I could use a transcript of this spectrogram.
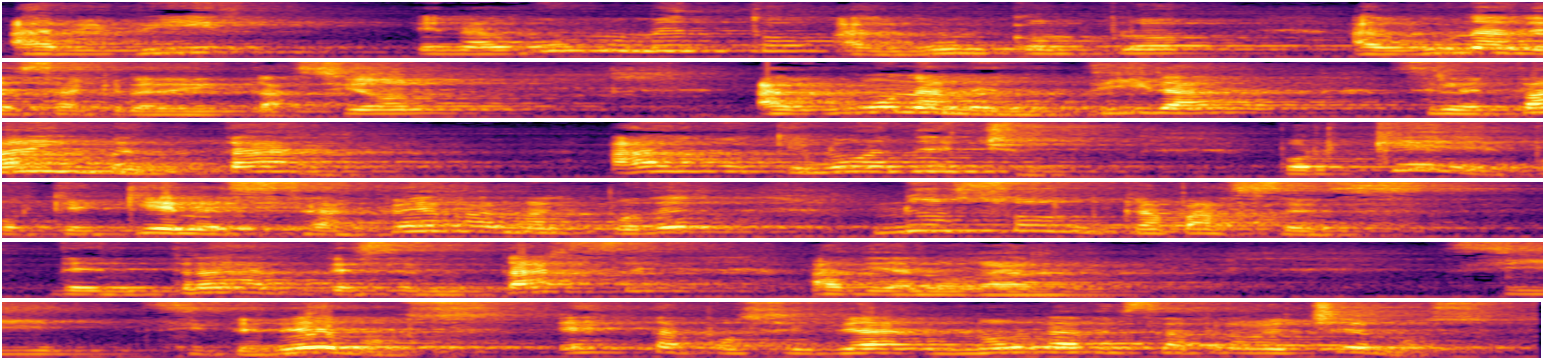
a vivir en algún momento algún complot, alguna desacreditación, alguna mentira, se les va a inventar algo que no han hecho. ¿Por qué? Porque quienes se aferran al poder no son capaces de entrar, de sentarse a dialogar. Si, si tenemos esta posibilidad, no la desaprovechemos.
